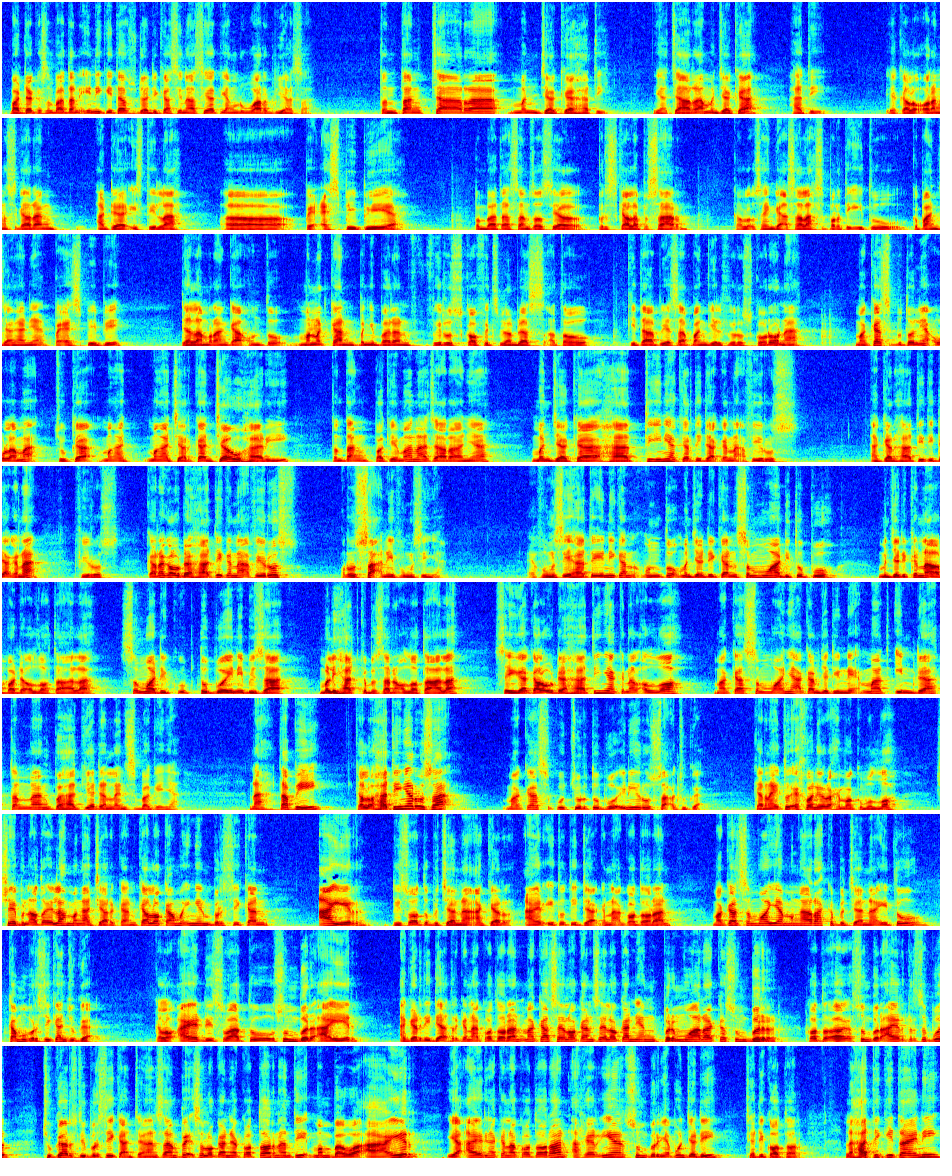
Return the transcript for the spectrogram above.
pada kesempatan ini kita sudah dikasih nasihat yang luar biasa tentang cara menjaga hati. Ya, cara menjaga hati. Ya, kalau orang sekarang ada istilah uh, eh, PSBB ya, pembatasan sosial berskala besar. Kalau saya nggak salah seperti itu kepanjangannya, PSBB dalam rangka untuk menekan penyebaran virus COVID-19 atau kita biasa panggil virus corona maka sebetulnya ulama juga mengajarkan jauh hari tentang bagaimana caranya menjaga hati ini agar tidak kena virus. Agar hati tidak kena virus. Karena kalau udah hati kena virus, rusak nih fungsinya. Eh, fungsi hati ini kan untuk menjadikan semua di tubuh menjadi kenal pada Allah Ta'ala. Semua di tubuh ini bisa melihat kebesaran Allah Ta'ala. Sehingga kalau udah hatinya kenal Allah, maka semuanya akan menjadi nikmat, indah, tenang, bahagia, dan lain sebagainya. Nah, tapi kalau hatinya rusak, maka sekujur tubuh ini rusak juga. Karena itu, ikhwani rahimakumullah, Syekh bin Atta'illah mengajarkan, kalau kamu ingin bersihkan air di suatu bejana agar air itu tidak kena kotoran, maka semua yang mengarah ke bejana itu kamu bersihkan juga. Kalau air di suatu sumber air, agar tidak terkena kotoran, maka selokan-selokan yang bermuara ke sumber kotor, uh, sumber air tersebut juga harus dibersihkan. Jangan sampai selokannya kotor nanti membawa air, ya airnya kena kotoran, akhirnya sumbernya pun jadi jadi kotor. Lah hati kita ini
